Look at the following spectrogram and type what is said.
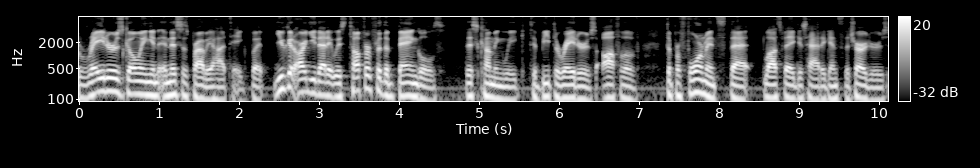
Raiders going in, and this is probably a hot take, but you could argue that it was tougher for the Bengals this coming week to beat the Raiders off of the performance that Las Vegas had against the Chargers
